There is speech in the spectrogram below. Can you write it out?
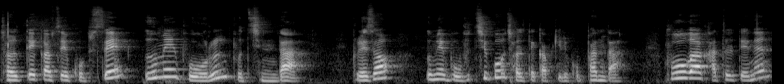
절대값의 곱셈 음의 부호를 붙인다. 그래서 음의 부호 붙이고 절대값끼리 곱한다. 부호가 같을 때는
